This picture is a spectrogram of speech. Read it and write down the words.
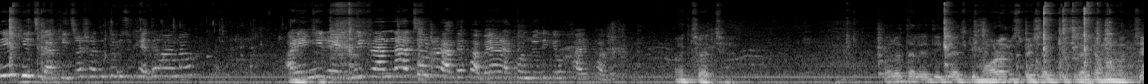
দিয়ে খিচড়া। খিচড়ার সাথে তো কিছু খেতে হয় না। আর এমনি রেড মিট রান্না আছে ওটা রাতে খাবে আর এখন যদি কেউ খায় খাবে। আচ্ছা আচ্ছা। চলো তাহলে দেখি আজকে মহরম স্পেশাল খিচড়া কেমন হচ্ছে?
